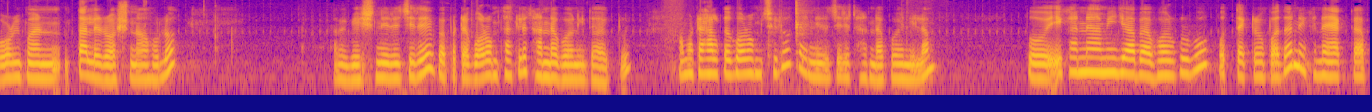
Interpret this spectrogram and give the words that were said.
পরিমাণ তালের রস না হলো। আমি বেশ নেড়ে চেড়ে, ব্যাপারটা গরম থাকলে ঠান্ডা করে নিতে হয় একটু। আমারটা হালকা গরম ছিল, তাই নেড়ে চেড়ে ঠান্ডা করে নিলাম। তো এখানে আমি যা ব্যবহার করব, প্রত্যেকটা উপাদান এখানে এক কাপ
